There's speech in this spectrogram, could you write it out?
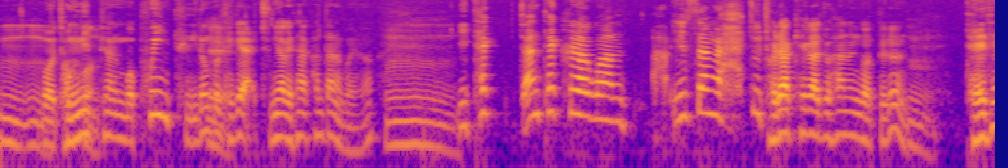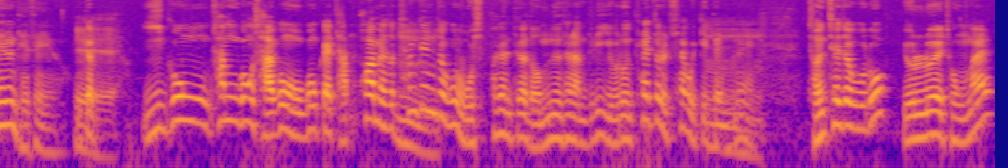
음, 음, 뭐 적립형, 뭐 포인트 이런 걸 예. 되게 중요하게 생각한다는 거예요. 음, 이 텍, 짠테크라고 하는 아, 일상을 아주 절약해가지고 하는 것들은 음, 대세는 대세예요. 그러니까 예. 20, 30, 40, 50까지 다 포함해서 음. 평균적으로 50%가 넘는 사람들이 이런 태도를 취하고 있기 때문에 음, 전체적으로 욜로의 종말,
